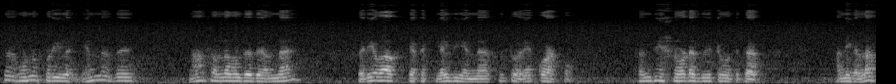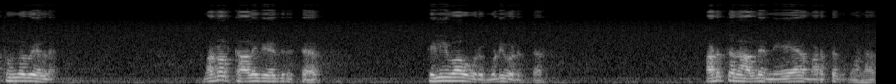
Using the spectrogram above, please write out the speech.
இவருக்கு ஒன்றும் புரியல. என்னது? நான் சொல்ல வந்தது என்ன? பெரியவா கேட்ட கேள்வி என்ன? சொல்லிட்டு ஒரே குழப்பம். கன்ஃபியூஷனோட வீட்டு வந்துட்டார் அன்றைக்கெல்லாம் தூங்கவே இல்லை. மறுநாள் காலையில் எழுதிருச்சார் தெளிவாக ஒரு முடிவெடுத்தார் அடுத்த நாளில் நேராக மடத்துக்கு போனார்.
